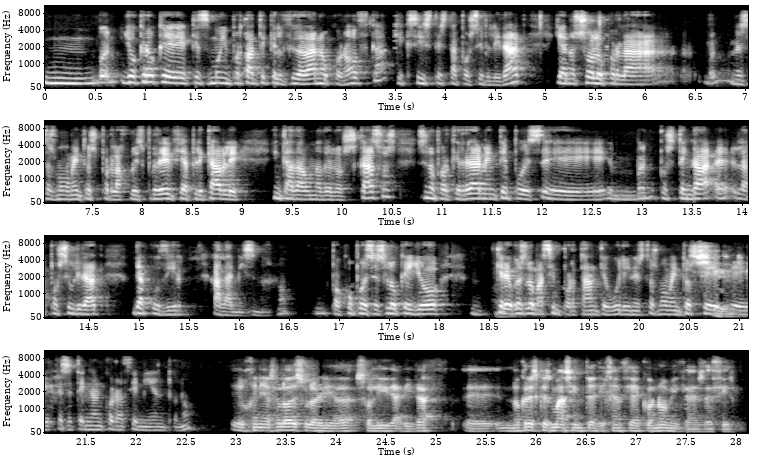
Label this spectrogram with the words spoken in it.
Mm, bueno, yo creo que, es muy importante que el ciudadano conozca que existe esta posibilidad, ya no solo por la, en estos momentos por la jurisprudencia aplicable en cada uno de los casos, sino porque realmente pues, bueno, pues tenga la posibilidad de acudir a la misma. Un poco pues es lo que yo creo que es lo más importante, Willy, en estos momentos que, que se tengan conocimiento, ¿no? Eugenia, has hablado de solidaridad. solidaridad. Eh, ¿No crees que es más inteligencia económica? Es decir,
